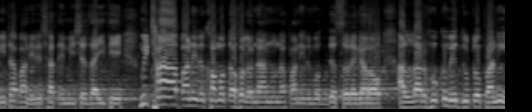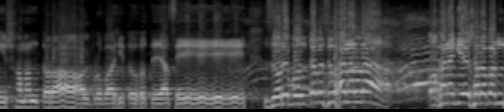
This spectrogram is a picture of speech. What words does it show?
মিঠা পানির সাথে মিশে যাইতে। মিঠা পানির ক্ষমতা হলো না, নোনা পানির মধ্যে সরে গেল। আল্লাহর হুকুমে দুটো পানি সমান্তরাল প্রবাহিত হতে আছে। জোরে বলতে হবে সুবহান আল্লাহ ওখানে গিয়ে সরাবন্ন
